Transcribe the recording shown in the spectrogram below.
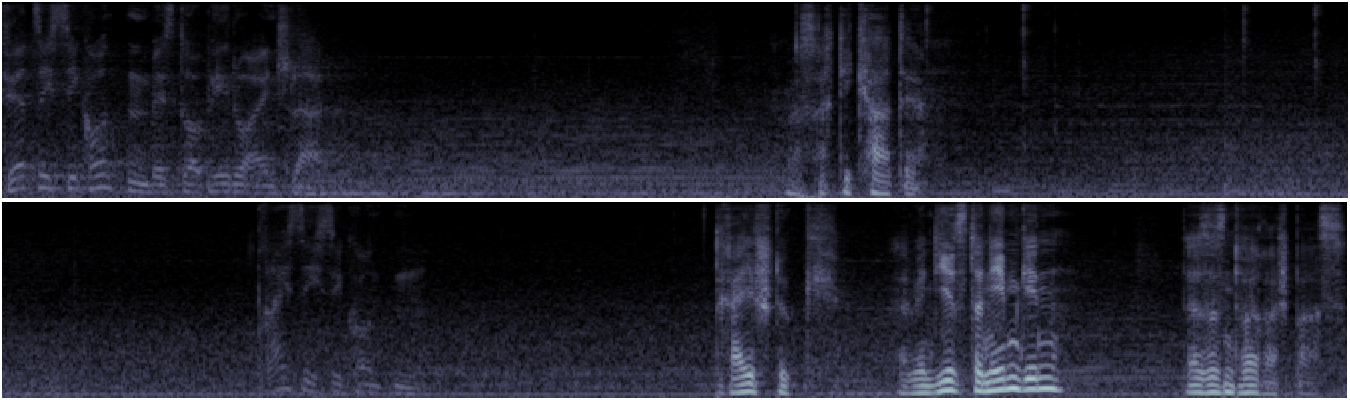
...40 Sekunden bis Torpedo-Einschlag. Sagt die Karte? 30 Sekunden. Drei Stück. Ja, wenn die jetzt daneben gehen, das ist ein teurer Spaß.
